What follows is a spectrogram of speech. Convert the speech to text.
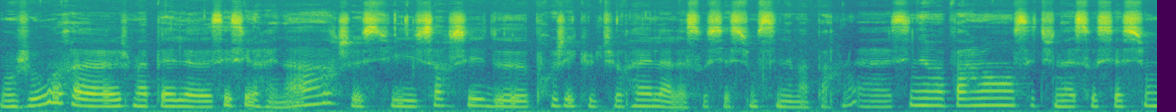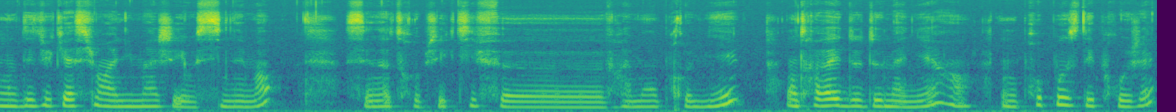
Bonjour, euh, je m'appelle euh, Cécile Reynard, je suis chargée de projet culturel à l'association Cinéma Parlant. Euh, cinéma Parlant, c'est une association d'éducation à l'image et au cinéma. C'est notre objectif vraiment premier. On travaille de deux manières. On propose des projets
